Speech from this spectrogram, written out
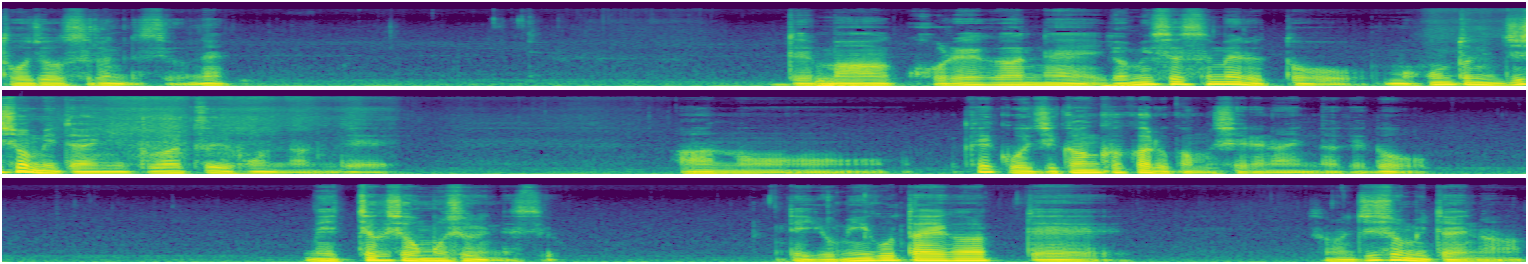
登場するんですよね。で、まあ、これがね、読み進めると、もう本当に辞書みたいに分厚い本なんで、あのー、結構時間かかるかもしれないんだけど、めっちゃくちゃ面白いんですよ。で、読み応えがあって、その辞書みたいな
